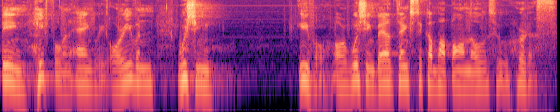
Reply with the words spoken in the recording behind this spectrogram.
being hateful and angry or even wishing evil or wishing bad things to come upon those who hurt us,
